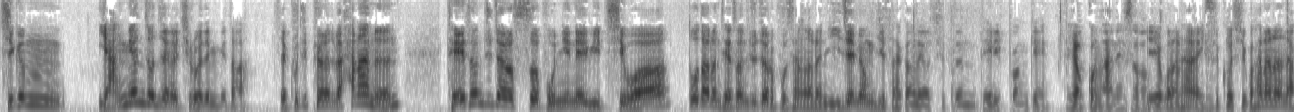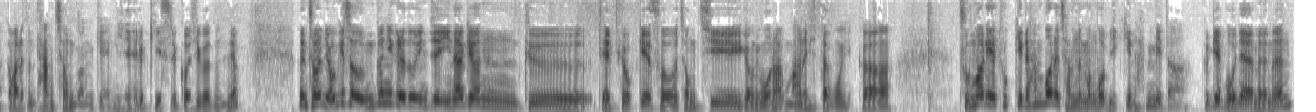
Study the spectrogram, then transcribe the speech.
지금 양면 전쟁을 치러야 됩니다. 제가 굳이 표현하자면 하나는 대선 주자로서 본인의 위치와 또 다른 대선 주자로 부상하는 이재명 지사 간의 어쨌든 대립 관계. 여권 안에서. 예, 여권 안 하나 있을 음. 것이고 하나는 아까 말했던 당청 관계. 예. 이렇게 있을 것이거든요. 그럼 저는 여기서 은근히 그래도 이제 이낙연 그 대표께서 정치 경험이 워낙 많으시다 보니까 두 마리의 토끼를 한 번에 잡는 방법이 있긴 합니다. 그게 뭐냐면은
